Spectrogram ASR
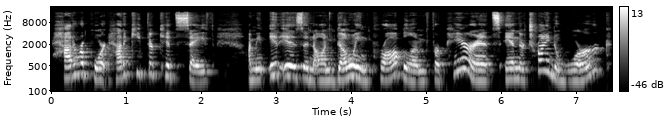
how to report, how to keep their kids safe. I mean, it is an ongoing problem for parents, and they're trying to work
